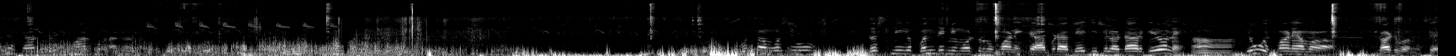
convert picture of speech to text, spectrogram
અને ચારસો થી પાંચસો ના ગાળા ઓછામાં ઓછું દસની કે પંદરની મોટરનું પાણી છે. આપણે આ બે જી પેલા ડાર કર્યો ને એવું જ પાણી આમાં કાઢવાનું છે.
